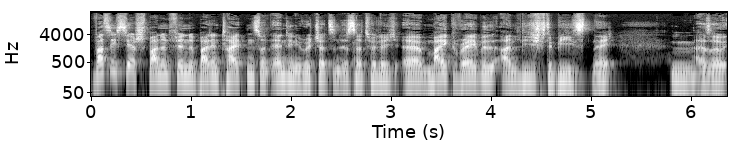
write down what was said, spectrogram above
Was ich sehr spannend finde bei den Titans und Anthony Richardson ist natürlich äh, Mike Rabel Unleashed the Beast, nicht? Mhm. Also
